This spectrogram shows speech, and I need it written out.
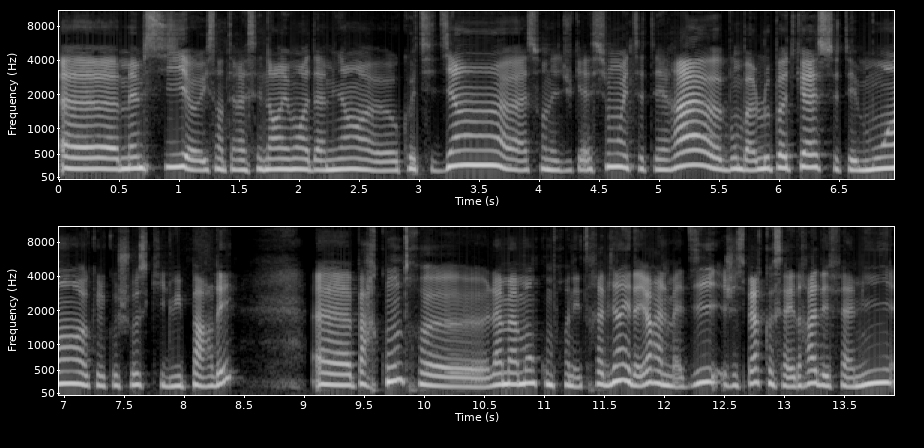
Même si il s'intéresse énormément à Damien au quotidien, à son éducation, etc. Bon, bah, le podcast, c'était moins quelque chose qui lui parlait. Euh, par contre, euh, la maman comprenait très bien et d'ailleurs, elle m'a dit J'espère que ça aidera des familles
